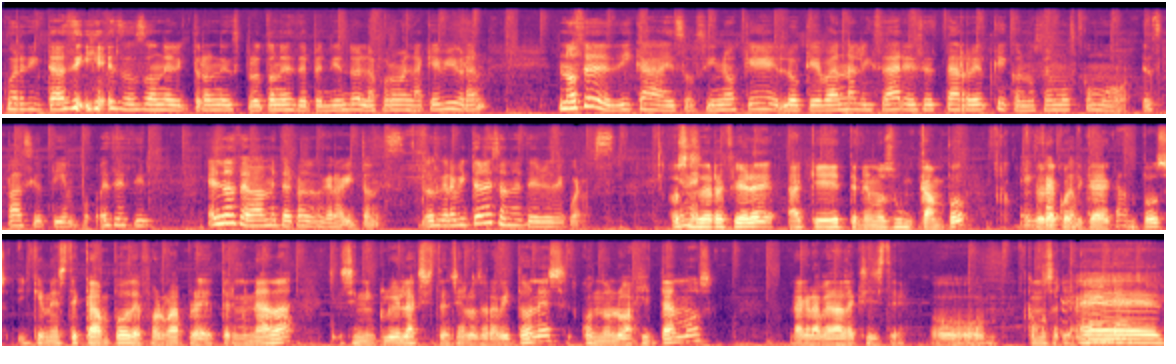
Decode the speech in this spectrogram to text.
cuerditas y esos son electrones, protones, dependiendo de la forma en la que vibran, no se dedica a eso, sino que lo que va a analizar es esta red que conocemos como espacio-tiempo. Es decir, él no se va a meter con los gravitones. Los gravitones son de teoría de cuerdas. O sea, se refiere a que tenemos un campo, teoría cuántica de campos, y que en este campo, de forma predeterminada, sin incluir la existencia de los gravitones, cuando lo agitamos, la gravedad existe? ¿O cómo sería? Eh,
